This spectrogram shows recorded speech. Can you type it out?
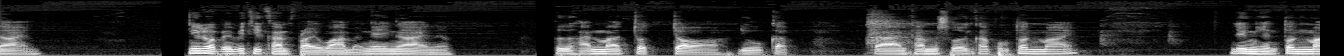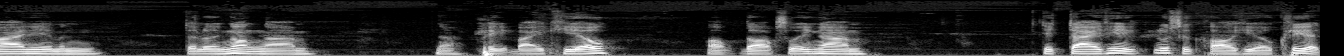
ได้ นี่เราเป็นวิธีการปล่อยวางแบบง่ายๆนะคือหันมาจดจ่ออยู่กับการทำสวนการปลูกต้นไม้ ยิ่งเห็นต้นไม้นี่มันจเจริญงอกงาม นะผลิใบเขียว ออกดอกสวยงาม จิตใจที่รู้สึกห่อเหี่ยวเครียด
